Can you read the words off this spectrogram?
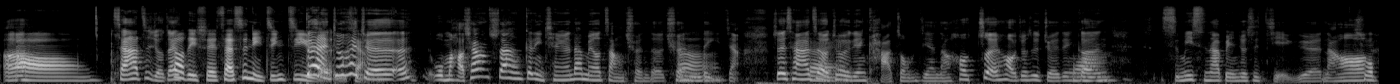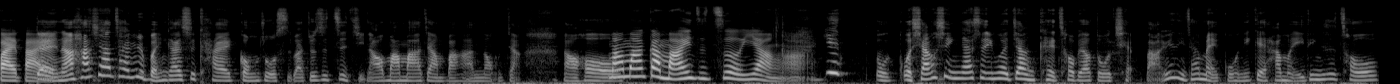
呃，山下自久在到底谁才是你经纪人？对，就会觉得，哎、欸，我们好像虽然跟你签约，但没有掌权的权利，这样。所以山下自久就有点卡中间，然后最后就是决定跟。史密斯那边就是解约，然后说拜拜。对，然后他现在在日本应该是开工作室吧，就是自己，然后妈妈这样帮他弄这样。然后妈妈干嘛一直这样啊？因为我我相信应该是因为这样可以抽比较多钱吧。因为你在美国，你给他们一定是抽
